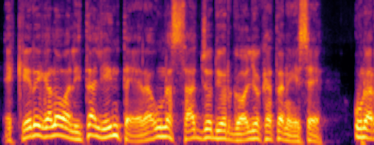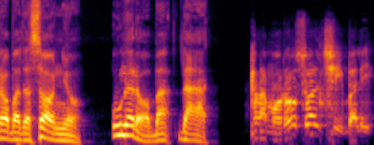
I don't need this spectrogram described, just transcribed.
e che regalò all'Italia intera un assaggio di orgoglio catanese. Una roba da sogno, una roba da clamoroso al Cibali.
